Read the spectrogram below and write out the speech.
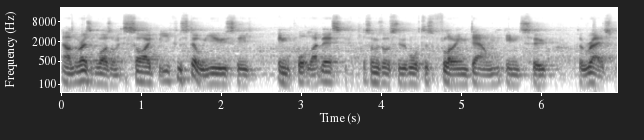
Now the reservoir is on its side, but you can still use the import like this, as long as obviously the water's flowing down into the res.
